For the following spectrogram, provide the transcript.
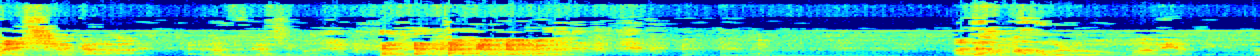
最新から懐かしまでアダマウロの真似やってんけど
